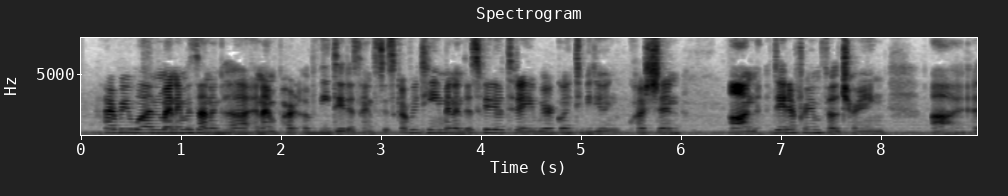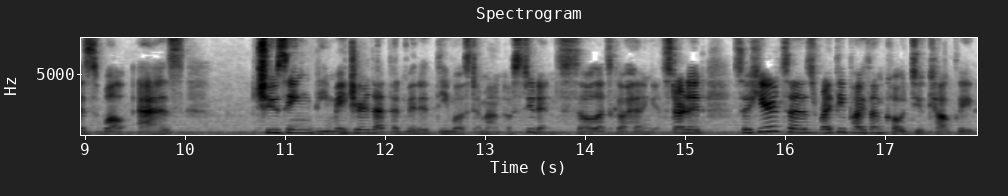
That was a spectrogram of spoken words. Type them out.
Hi everyone, my name is Anagha and I'm part of the Data Science Discovery team and in this video today we are going to be doing a question on data frame filtering uh, as well as choosing the major that admitted the most amount of students. So let's go ahead and get started. So here it says write the Python code to calculate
